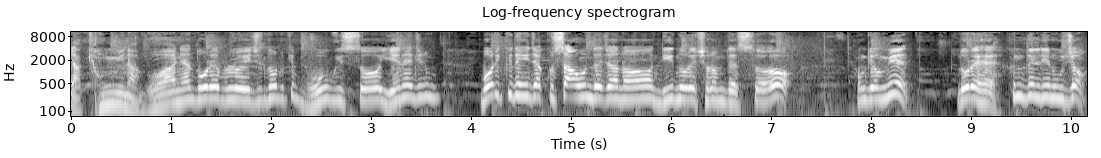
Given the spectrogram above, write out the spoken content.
야 경민아 뭐하냐? 노래 불러야지. 너 이렇게 뭐하고 있어. 얘네 지금 머리끄댕이 잡고 싸운대잖아. 네 노래처럼 됐어. 홍경민 노래해. 흔들린 우정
